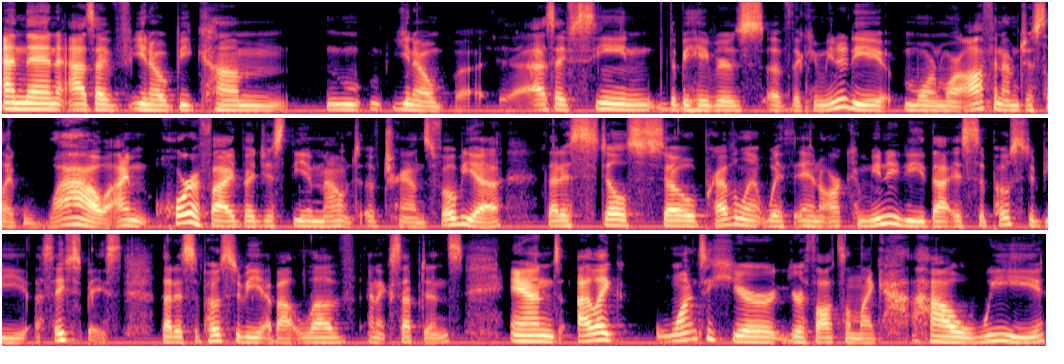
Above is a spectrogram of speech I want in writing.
And then as I've, you know, become you know, as I've seen the behaviors of the community more and more often, I'm just like, wow, I'm horrified by just the amount of transphobia that is still so prevalent within our community that is supposed to be a safe space, that is supposed to be about love and acceptance. And I like want to hear your thoughts on like how we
